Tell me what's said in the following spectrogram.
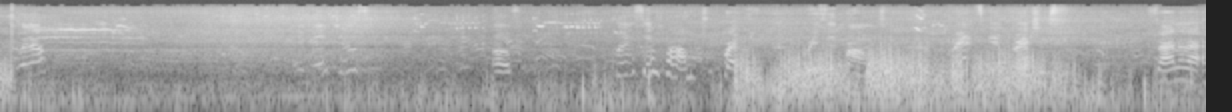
Well, adventures of Prince and Promise, Pre- Prince and Promise, Prince and Precious signing out.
